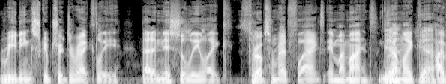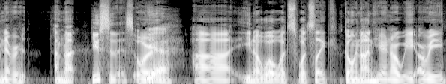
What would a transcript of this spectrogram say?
reading scripture directly. That initially like threw up some red flags in my mind because Yeah, I'm like, yeah. I've never, I'm not used to this, or Yeah. uh, you know, whoa, what's what's like going on here, and are we are we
